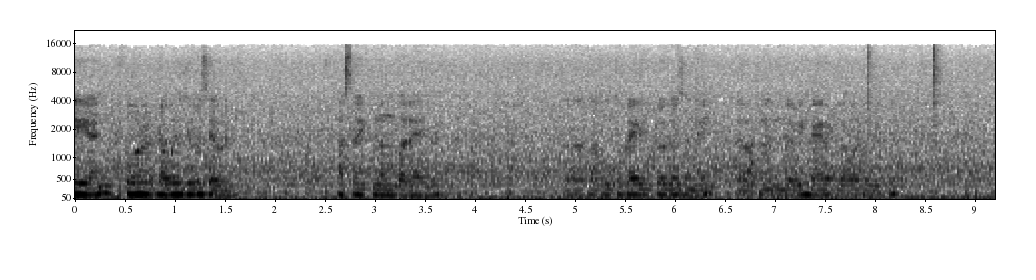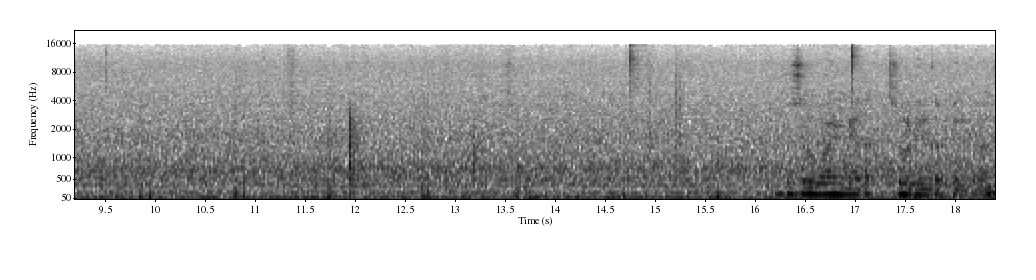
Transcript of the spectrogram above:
I N four double zero seven असा एक नंबर आहे तो. तर आता तो काही उपयोगाचा नाही. तर आपण नवीन डायरेक्ट लावायला होतो दुसरं पॉईंट मी आता सोल्डिंग करते मित्रांनो.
